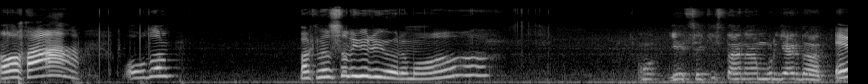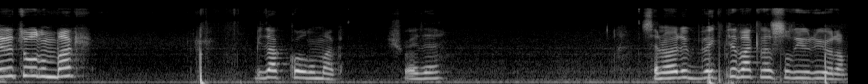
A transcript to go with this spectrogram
Oha! Oğlum. Bak nasıl yürüyorum. O 8 tane hamburger dağıttım. Evet oğlum bak. Bir dakika oğlum bak. Şöyle. Sen öyle bir bekle bak nasıl yürüyorum.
